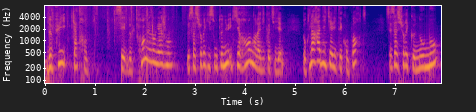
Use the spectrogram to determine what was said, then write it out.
depuis quatre ans, c'est de prendre des engagements, de s'assurer qu'ils sont tenus et qu'ils rentrent dans la vie quotidienne. Donc la radicalité qu'on porte, c'est s'assurer que nos mots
